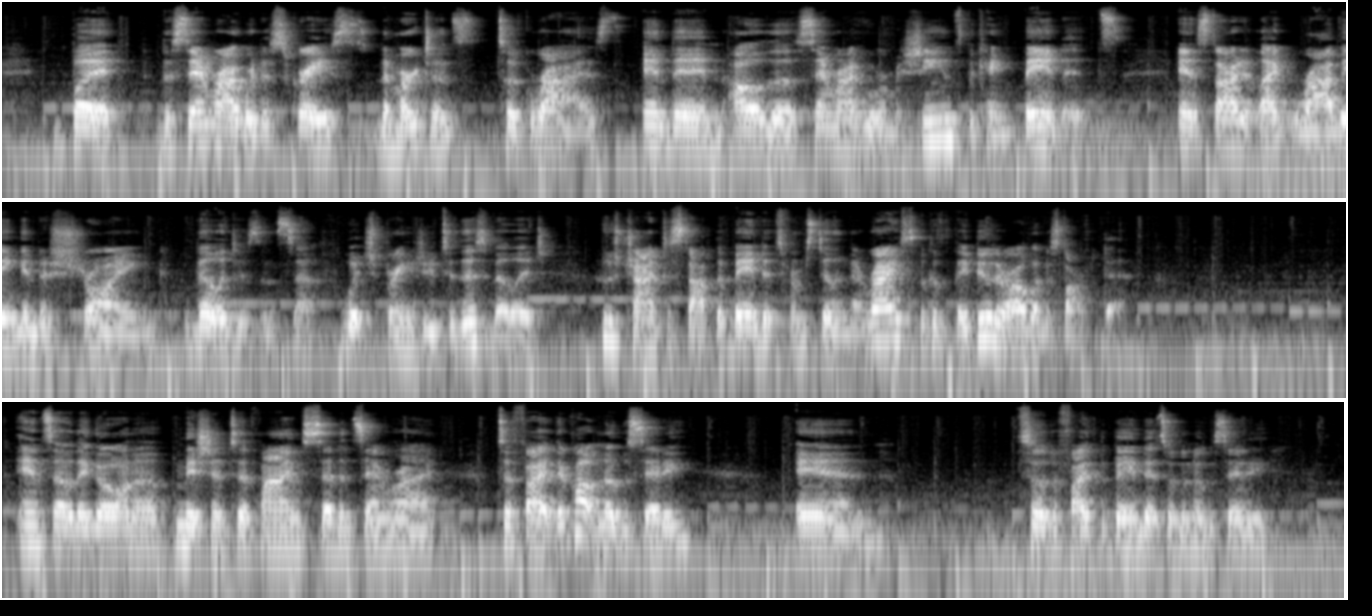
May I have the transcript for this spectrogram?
But the samurai were disgraced, the merchants took rise, and then all the samurai who were machines became bandits and started like robbing and destroying villages and stuff, which brings you to this village who's trying to stop the bandits from stealing their rice because if they do, they're all going to starve to death. And so they go on a mission to find seven samurai to fight. They're called Nobuseri. And so to fight the bandits or the Nobuseri.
